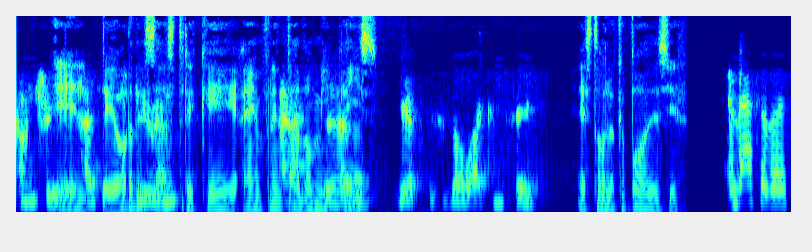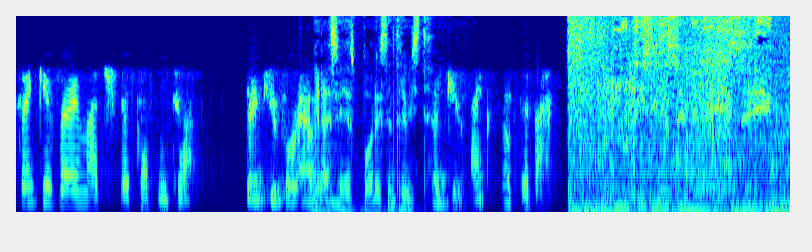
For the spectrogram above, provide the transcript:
country el has peor desastre que ha enfrentado and, mi uh, país. Yes, this is all I can say. Es todo lo que puedo decir. Ambassador, thank you very much for talking to us. Thank you for having Gracias por esta entrevista. Thank you. Thanks. Goodbye. Noticias MBS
